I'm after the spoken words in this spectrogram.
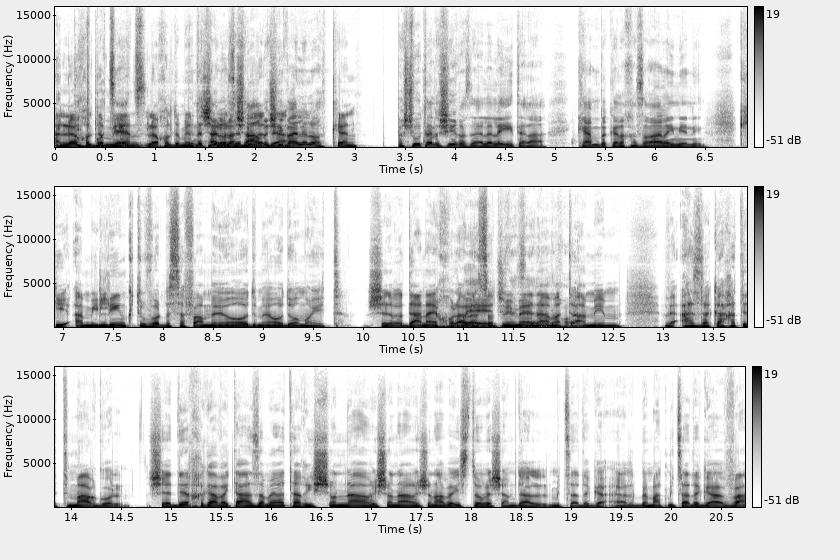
אני לא יכול לדמיין, לא יכול לדמיין את השיר ונתנו הזה לה שער בלעדיה. בשבעה לילות. כן. פשוט על השיר הזה, על הלהיט, על הקאמבק, על החזרה לעניינים. כי המילים כתובות בשפה מאוד מאוד הומואית, שדנה יכולה וודג' לעשות ממנה נכון. מטעמים. ואז לקחת את מרגול, שדרך אגב הייתה הזמרת הראשונה הראשונה הראשונה בהיסטוריה שעמדה על, מצד הג... על במת מצעד הגאווה,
